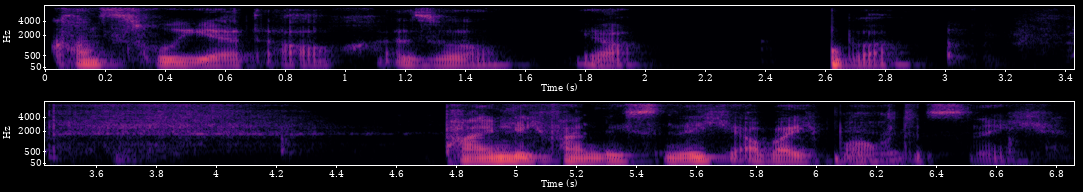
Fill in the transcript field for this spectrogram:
konstruiert auch. Also ja, aber peinlich fand ich es nicht, aber ich brauchte es nicht.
